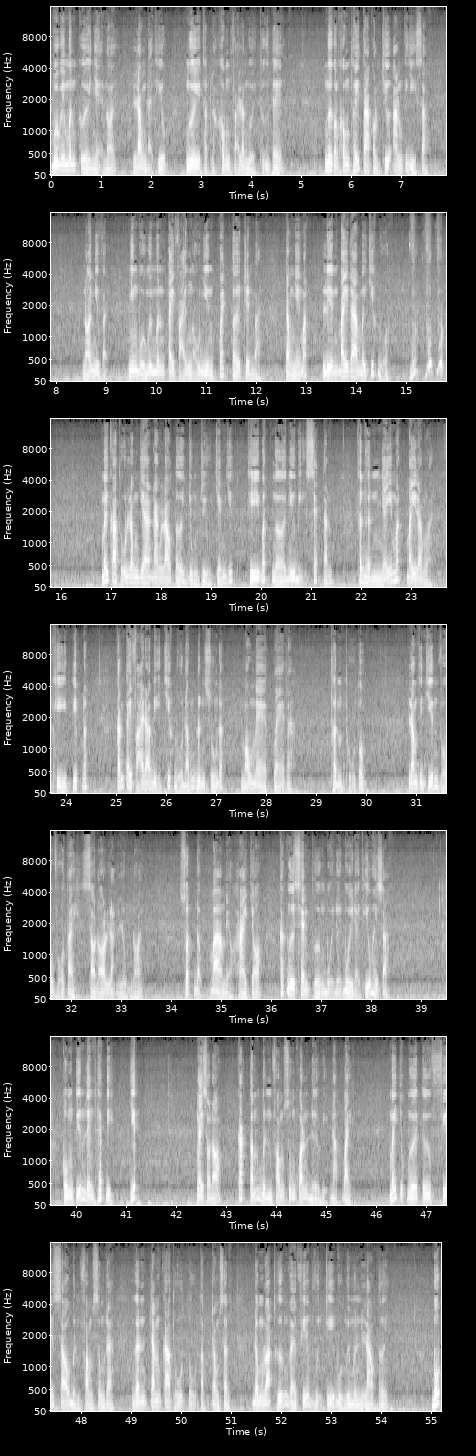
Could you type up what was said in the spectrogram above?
Bùi Nguyên Minh cười nhẹ nói, Long Đại Thiếu, người thật là không phải là người thử tế. Ngươi còn không thấy ta còn chưa ăn cái gì sao? Nói như vậy, nhưng Bùi Nguyên Minh tay phải ngẫu nhiên quét tới trên bàn. Trong nháy mắt, liền bay ra mấy chiếc đũa. Vút, vút, vút. Mấy cao thủ Long Gia đang lao tới dùng rìu chém giết, thì bất ngờ như bị xét đánh. Thân hình nháy mắt bay ra ngoài. Khi tiếp đất, cánh tay phải đã bị chiếc đũa đóng đinh xuống đất, máu me tóe ra. Thân thủ tốt. Long Thiên Chiến vỗ vỗ tay, sau đó lạnh lùng nói. Xuất động ba mèo hai chó, các ngươi xem thường buổi đời bùi đại thiếu hay sao? Cùng tiến lên hết đi, giết. Ngay sau đó, các tấm bình phong xung quanh đều bị đạp bay. Mấy chục người từ phía sau bình phong xông ra, gần trăm cao thủ tụ tập trong sân, đồng loạt hướng về phía vị trí Bùi Nguyên Minh lao tới. Bốp!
